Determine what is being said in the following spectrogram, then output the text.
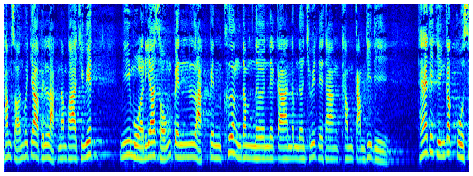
คำสอนพระเจ้าเป็นหลักนำพาชีวิต มีหมวดยาสงเป็นหลักเป็นเครื่องดำเนินในการดำเนินชีวิตในทางทำกรรมที่ดี แท้ที่จริงก็กุศ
